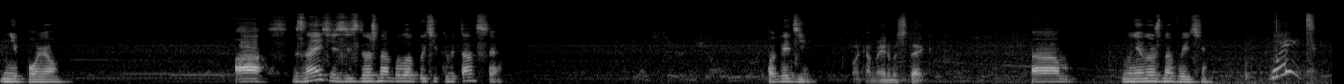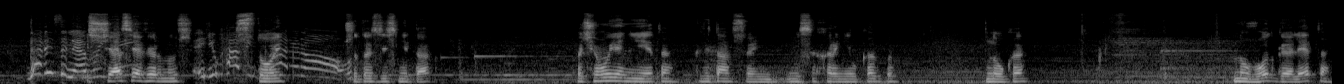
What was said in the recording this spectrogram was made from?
Не понял. А, знаете, здесь должна была быть и квитанция. Погоди. Like I made a mistake. Ам, мне нужно выйти. Сейчас я вернусь. Стой. Что-то здесь не так. Почему я не это, квитанцию не сохранил как бы? Ну-ка. Ну вот, галета.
